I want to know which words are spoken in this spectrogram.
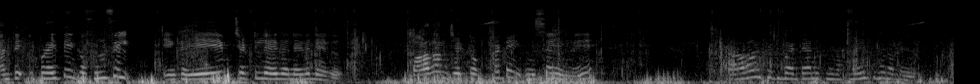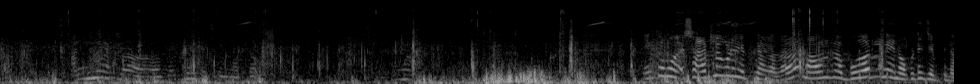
అంతే. ఇప్పుడైతే ఇంకా ఫుల్ఫిల్. ఇంకా ఏం చెట్టు లేదనేది లేదు. బాదం చెట్టు ఒక్కటే మిస్ అయింది. బాదం చెట్టు పెట్టడానికి ఇంకా ప్లేస్ కూడా లేదు. అన్నీ అట్లా సెక్యూరిటీ చేసింది మొత్తం. ఇంకా షార్ట్లో కూడా చెప్పినా కదా మామూలుగా బోర్లు నేను ఒకటే చెప్పిన.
